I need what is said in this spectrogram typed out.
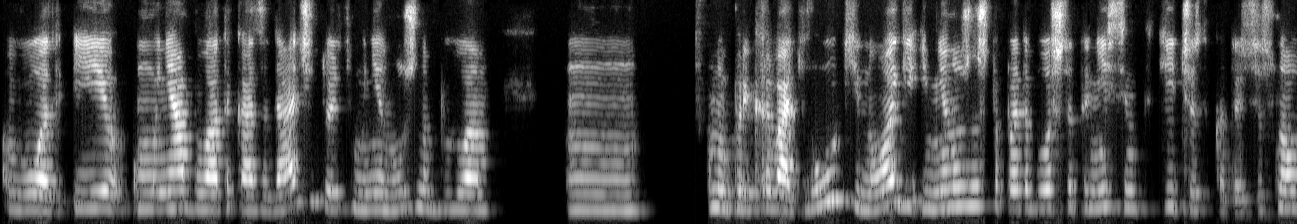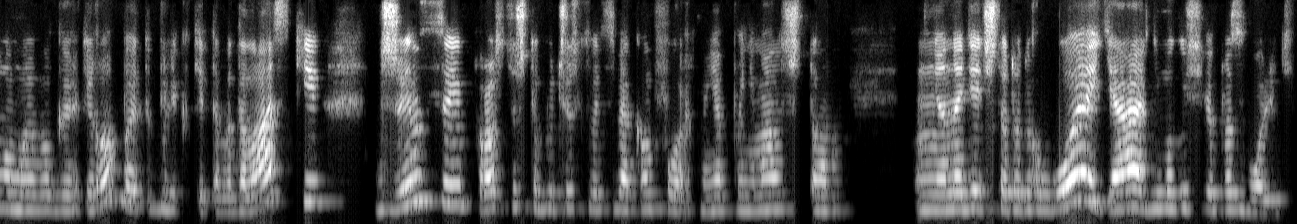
вот, и у меня была такая задача, то есть мне нужно было ну, прикрывать руки, ноги, и мне нужно, чтобы это было что-то не синтетическое, то есть основа моего гардероба это были какие-то водолазки, джинсы, просто чтобы чувствовать себя комфортно. Я понимала, что надеть что-то другое я не могу себе позволить.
